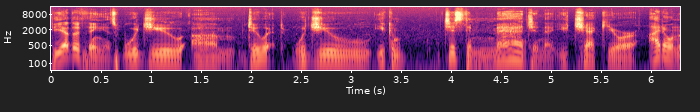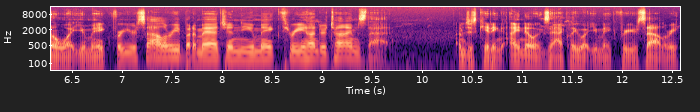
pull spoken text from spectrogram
The other thing is, would you um, do it? Would you? You can just imagine that you check your. I don't know what you make for your salary, but imagine you make 300 times that. I'm just kidding. I know exactly what you make for your salary.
